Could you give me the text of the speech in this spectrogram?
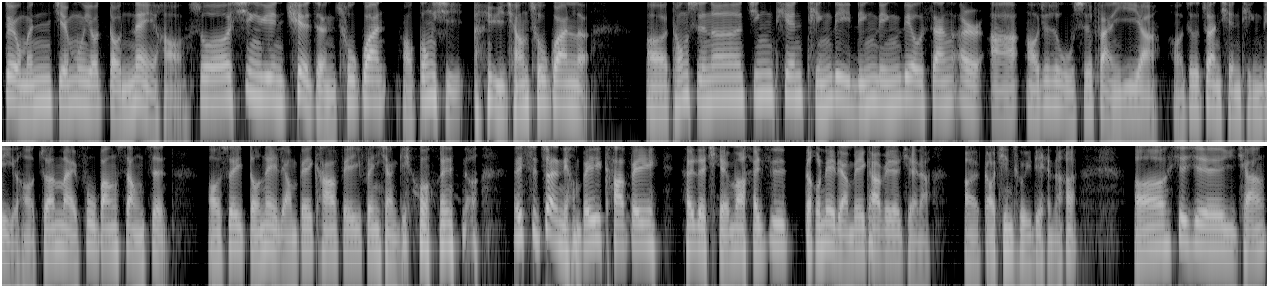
对我们节目有抖内，哈，说幸运确诊出关，好，恭喜 宇强出关了。呃，同时呢，今天停利零零六三二 R，哦，就是五十反一啊，好，这个赚钱停利哈，转买富邦上证，哦，所以抖内两杯咖啡分享给我们，哎，是赚两杯咖啡的钱吗？还是抖内两杯咖啡的钱啊？啊，搞清楚一点啊！好，谢谢宇强。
